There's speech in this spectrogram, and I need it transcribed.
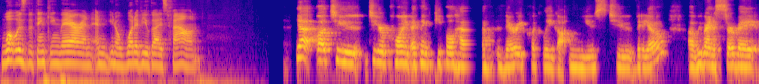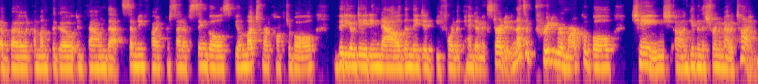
What was the thinking there, and and you know what have you guys found? Yeah, well, to to your point, I think people have very quickly gotten used to video. Uh, we ran a survey about a month ago and found that 75% of singles feel much more comfortable video dating now than they did before the pandemic started, and that's a pretty remarkable change uh, given the short amount of time.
